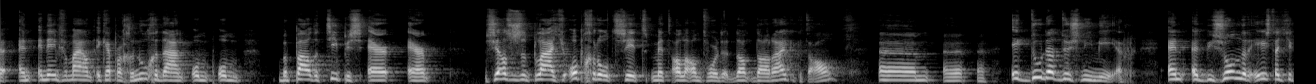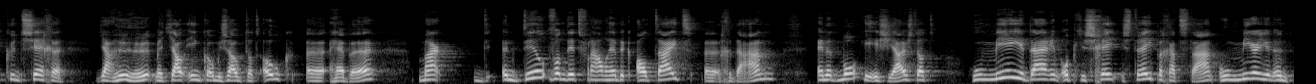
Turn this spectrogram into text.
en, en neem van mij aan, ik heb er genoeg gedaan om, om bepaalde types er, er, zelfs als het plaatje opgerold zit met alle antwoorden, dan, dan ruik ik het al. Um, ik doe dat dus niet meer. En het bijzondere is dat je kunt zeggen, ja, he, met jouw inkomen zou ik dat ook hebben. Maar een deel van dit verhaal heb ik altijd uh, gedaan. En het mooie is juist dat hoe meer je daarin op je strepen gaat staan, hoe, meer je een,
